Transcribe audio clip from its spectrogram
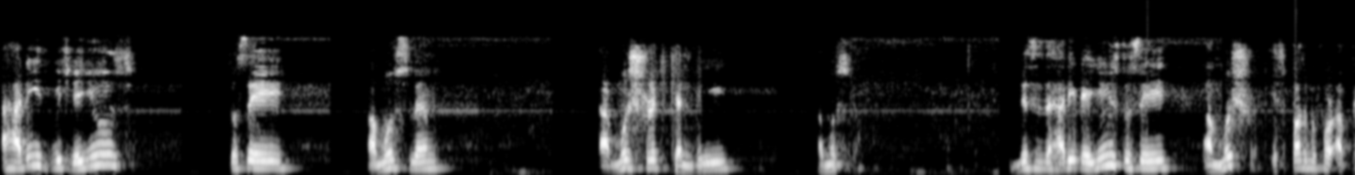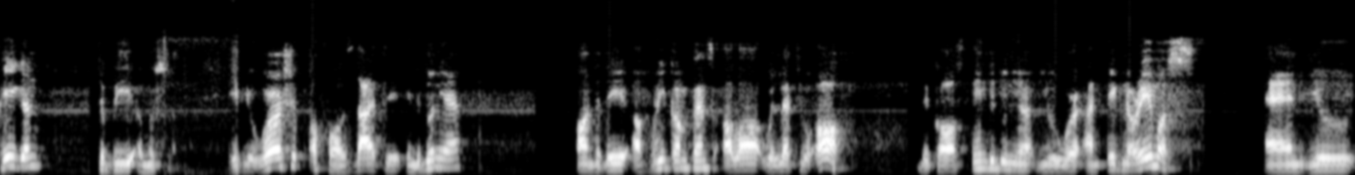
A hadith which they use to say a Muslim, a mushrik can be a Muslim. This is the hadith they use to say a mushrik. It's possible for a pagan to be a Muslim. If you worship a false deity in the dunya, on the day of recompense, Allah will let you off. Because in the dunya, you were an ignoramus and you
